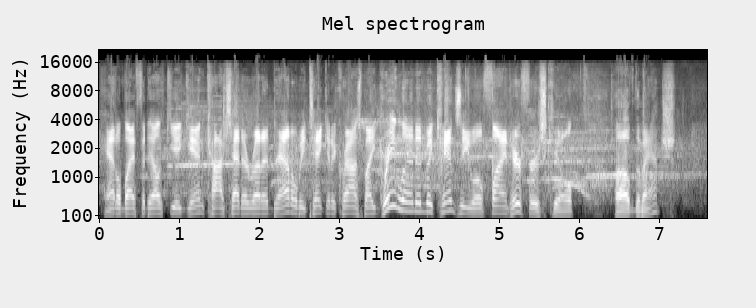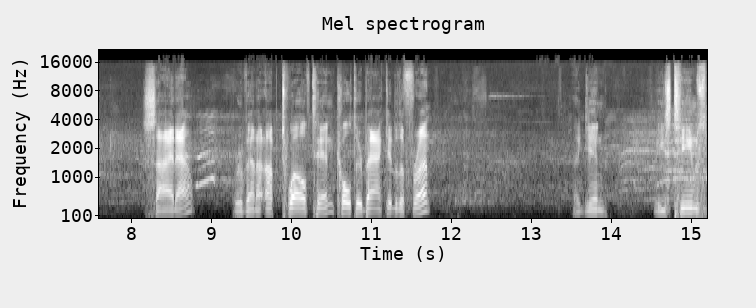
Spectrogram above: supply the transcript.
Handled by Fidelki again. Cox had to run it down. It'll be taken across by Greenland, and McKenzie will find her first kill of the match. Side out. Ravenna up 12 10. Coulter back into the front. Again, these teams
